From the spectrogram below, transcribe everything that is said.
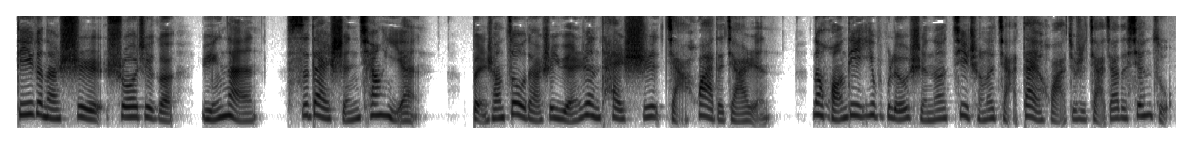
第一个呢是说这个云南私带神枪一案，本上奏的是原任太师贾化的家人。那皇帝一不留神呢，继承了贾代化，就是贾家的先祖。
